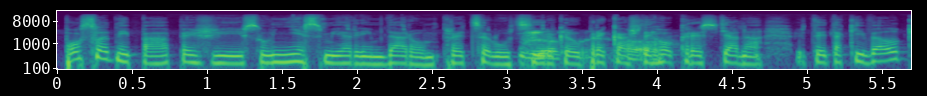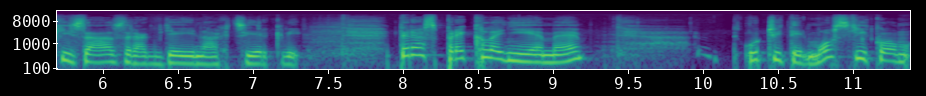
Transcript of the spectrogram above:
poslední pápeži sú nesmiernym darom pre celú církev, pre každého kresťana. To je taký veľký zázrak v dejinách církvy. Teraz preklenieme určitým mostíkom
